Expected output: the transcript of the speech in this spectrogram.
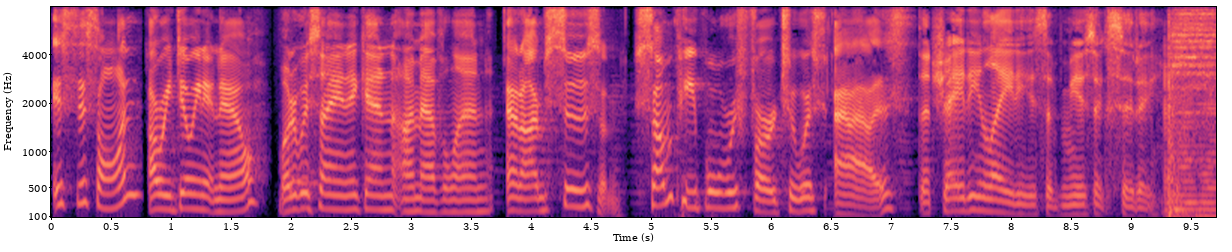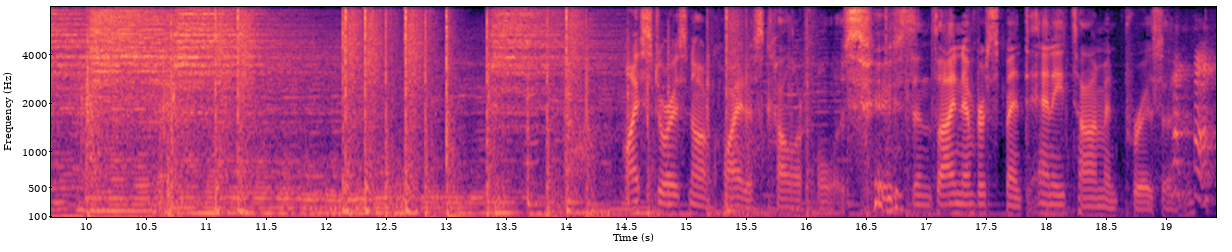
Is this on? Are we doing it now? What are we saying again? I'm Evelyn, And I'm Susan. Some people refer to us as the Shady Ladies of Music City. My story's not quite as colorful as Susan's. I never spent any time in prison.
